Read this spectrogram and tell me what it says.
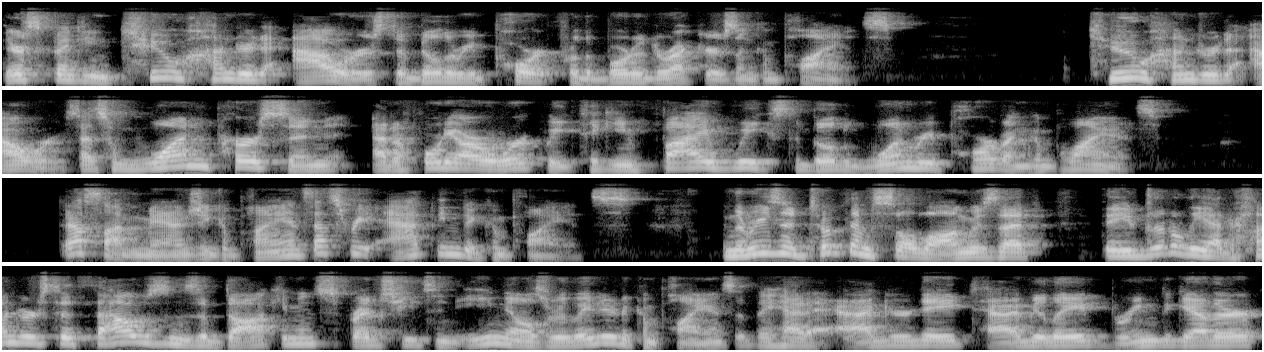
they're spending 200 hours to build a report for the board of directors on compliance. 200 hours. That's one person at a 40 hour work week taking five weeks to build one report on compliance. That's not managing compliance, that's reacting to compliance. And the reason it took them so long was that they literally had hundreds to thousands of documents, spreadsheets, and emails related to compliance that they had to aggregate, tabulate, bring together,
